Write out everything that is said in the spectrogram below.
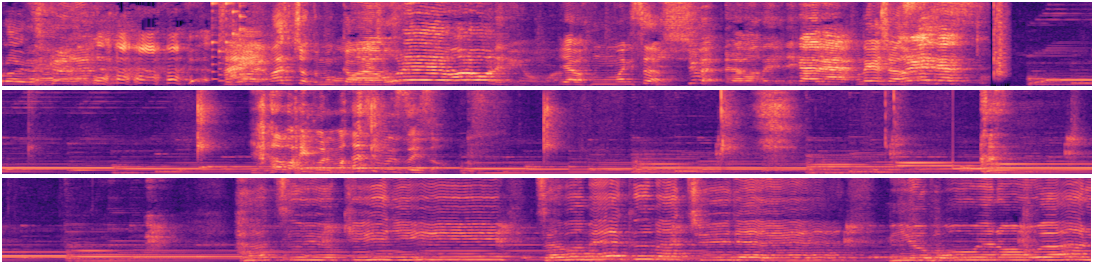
もろいわ。すごい。マジちょっともう一回お願いし俺笑われへんよお前。ますいやほんまにそうや一緒やラバーザゲーム2回目。お願いします。お願いします。やばいこれマジむずいぞ。初雪にざわめく街で見覚えのある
